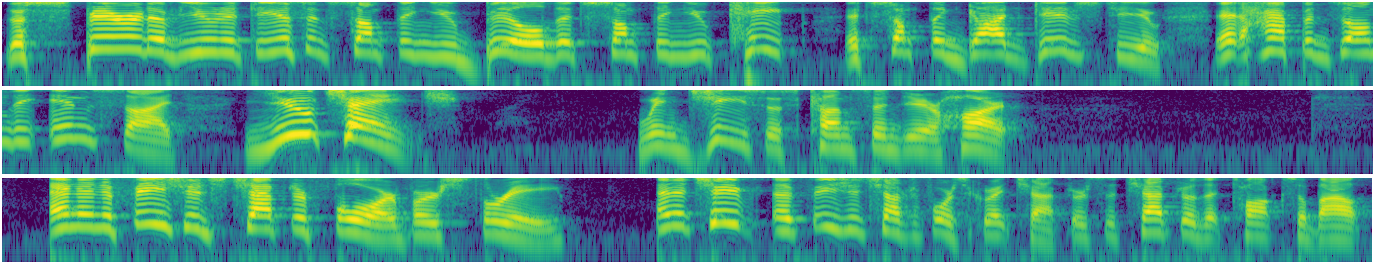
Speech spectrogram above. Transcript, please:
The spirit of unity isn't something you build, it's something you keep. It's something God gives to you. It happens on the inside. You change when Jesus comes into your heart. And in Ephesians chapter 4, verse 3, and Ephesians chapter 4 is a great chapter. It's a chapter that talks about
